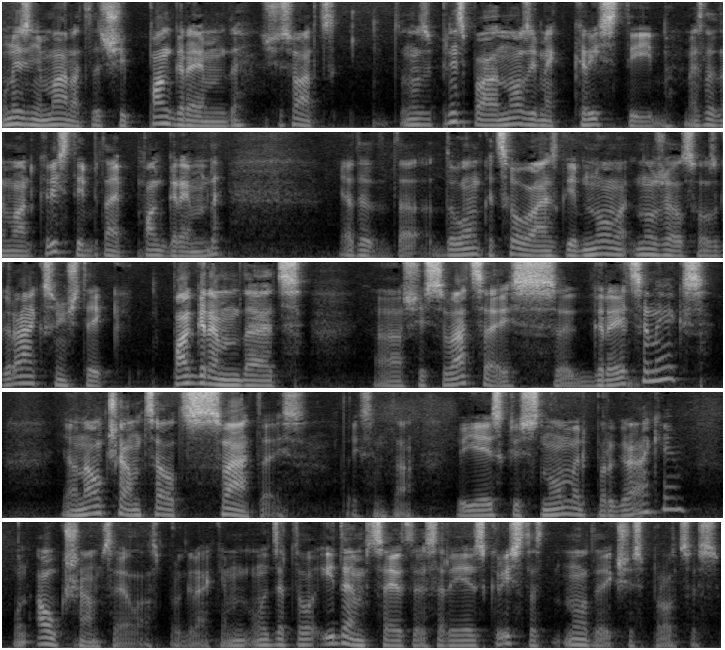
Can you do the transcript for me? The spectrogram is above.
un izņem ārā šī pagremde. Šis vārds nozīmē, principā nozīmē kristība. Mēs lietojam vārdu kristība, bet tā ir pagremde. Jā, tad tā doma, ka cilvēks grib no, nožēlot savus grēkus, viņš tiek pagremdēts šis vecais grēcinieks, jau no augšām celts svētais. Jo Jēzus Kristus nomira par grēkiem un augšām cēlās par grēkiem. Līdz ar to identificējoties ar Jēzu Kristu, notiek šis process.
